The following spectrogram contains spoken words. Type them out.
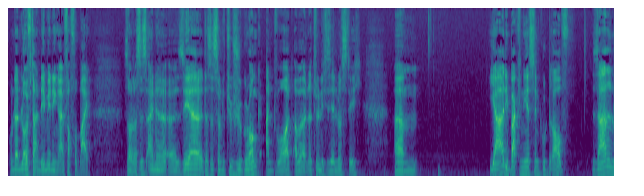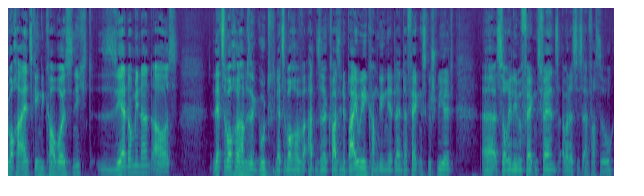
Und dann läuft er an demjenigen einfach vorbei. So, das ist eine äh, sehr, das ist so eine typische Gronk-Antwort, aber natürlich sehr lustig. Ähm, ja, die Buccaneers sind gut drauf. Sahen in Woche 1 gegen die Cowboys nicht sehr dominant aus. Letzte Woche haben sie, gut, letzte Woche hatten sie quasi eine Bye-Week, haben gegen die Atlanta Falcons gespielt. Äh, sorry, liebe Falcons-Fans, aber das ist einfach so.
